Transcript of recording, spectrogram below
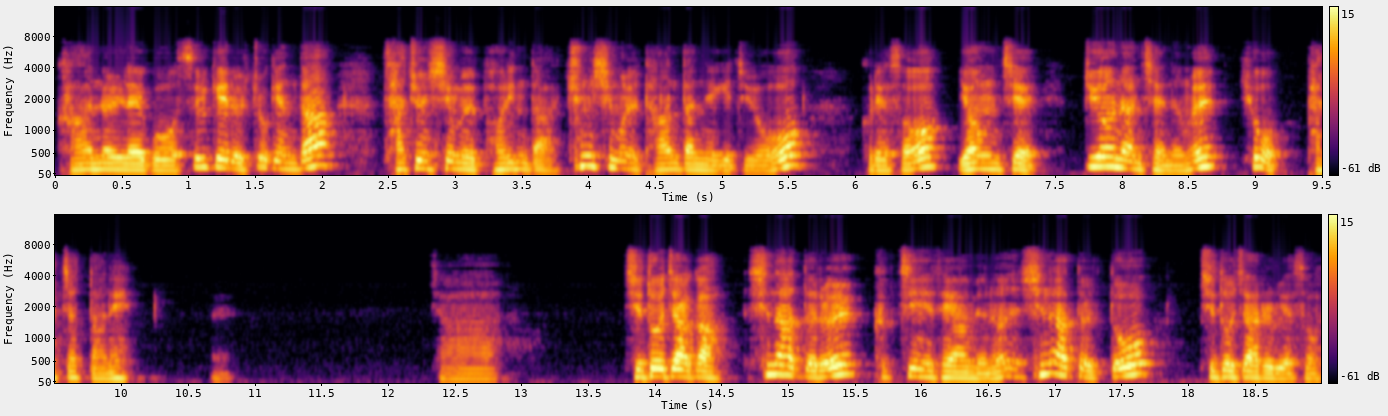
간을 내고 쓸개를 쪼갠다. 자존심을 버린다. 충심을 다한다는 얘기지요. 그래서 영재 뛰어난 재능을 효 바쳤다네. 자 지도자가 신하들을 급진이 대하면은 신하들도 지도자를 위해서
